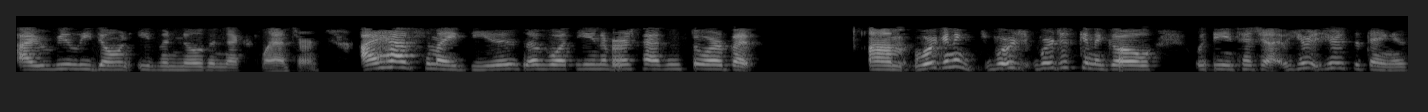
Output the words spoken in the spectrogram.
I really don't even know the next lantern. I have some ideas of what the universe has in store, but um, we're gonna we're we're just gonna go with the intention. Here, here's the thing: is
